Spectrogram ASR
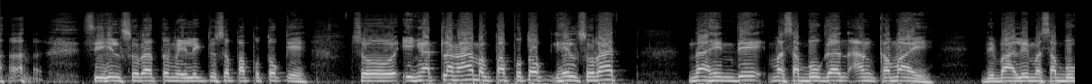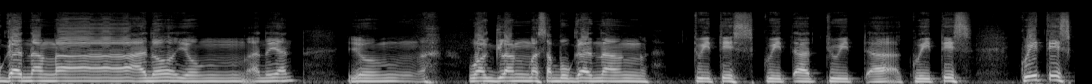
si Hil Surat may to sa paputok eh. So, ingat lang ha, magpaputok Hil Surat na hindi masabugan ang kamay. Di bali masabugan ng ah, ano, yung ano yan? Yung wag lang masabugan ng tweetis, tweet, ah, tweet, ah, tweetis. Quitis,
